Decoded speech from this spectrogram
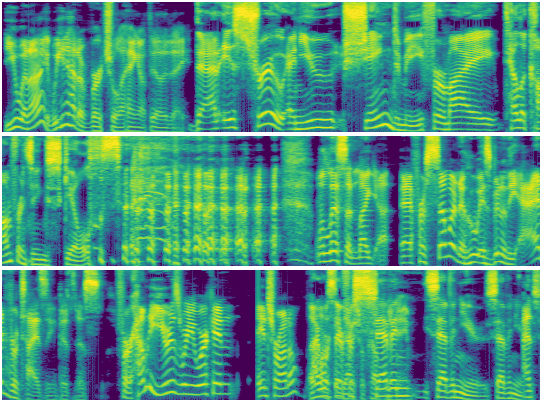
you and I, we had a virtual hangout the other day. That is true. And you shamed me for my teleconferencing skills. well, listen, Mike, uh, for someone who has been in the advertising business for how many years were you working in Toronto? I, I worked there the for seven seven years. Seven years. And,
